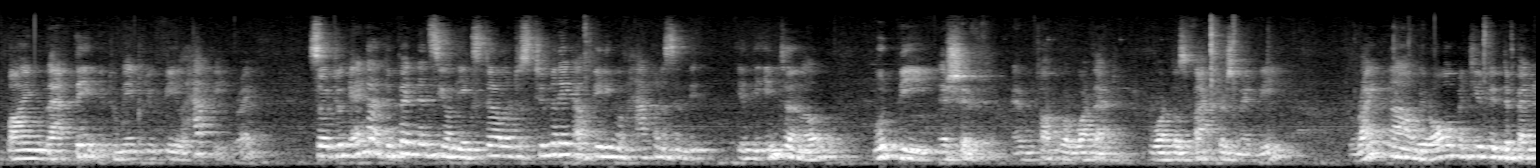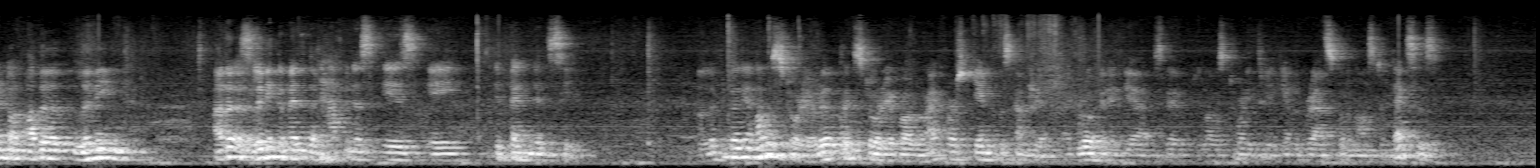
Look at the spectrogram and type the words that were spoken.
buying that thing to make you feel happy, right? So to end our dependency on the external, to stimulate our feeling of happiness in the, in the internal, would be a shift. And we'll talk about what that, what those factors may be. Right now, we're all materially dependent on other living, others living the myth that happiness is a dependency. Now, let me tell you another story, a real quick story about when I first came to this country. I grew up in India, I was there I was 23, came to grad school in Austin, Texas.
